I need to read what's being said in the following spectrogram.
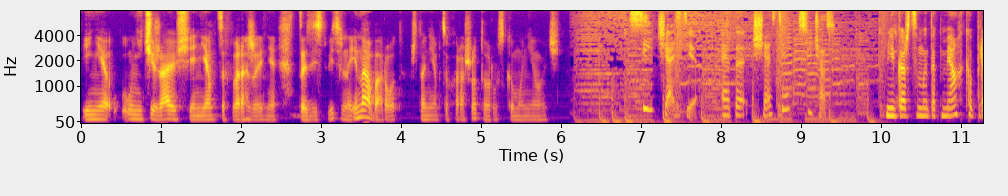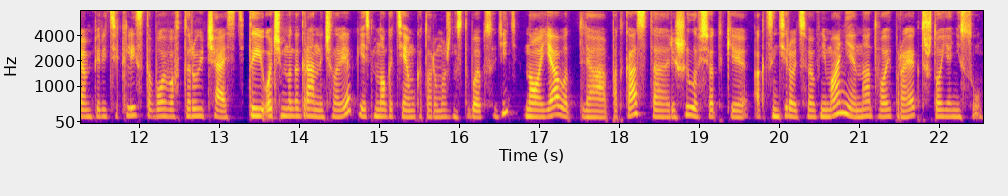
и не уничижающее немцев выражение. То есть действительно и наоборот, что немцу хорошо, то русскому не очень. Сейчас. Это счастье сейчас. Мне кажется, мы так мягко прям перетекли с тобой во вторую часть. Ты очень многогранный человек, есть много тем, которые можно с тобой обсудить, но я вот для подкаста решила все-таки акцентировать свое внимание на твой проект «Что я несу».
